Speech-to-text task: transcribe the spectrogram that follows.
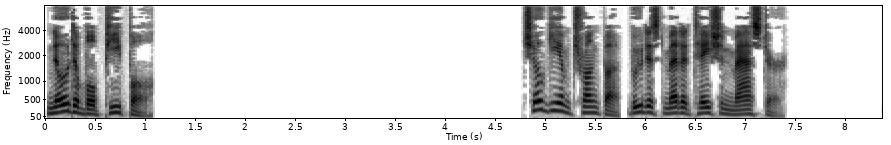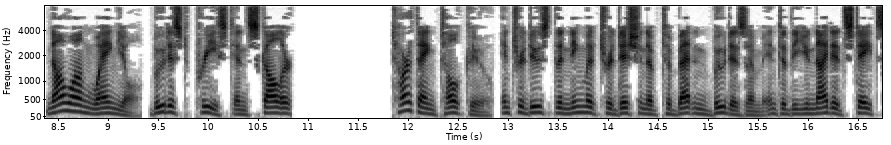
Notable people. Chogyam Trungpa, Buddhist meditation master. Nawang Wangyal, Buddhist priest and scholar. Tarthang Tulku, introduced the Nyingma tradition of Tibetan Buddhism into the United States.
